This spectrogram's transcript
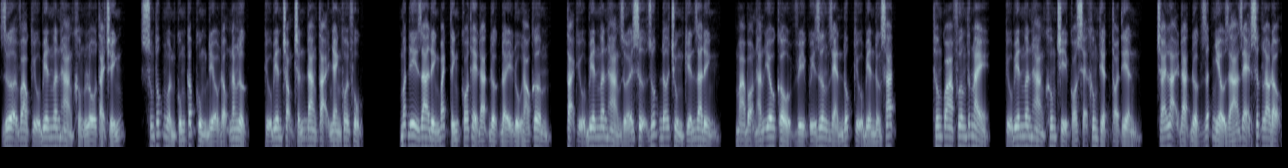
Dựa vào cựu biên ngân hàng khổng lồ tài chính, sung túc nguồn cung cấp cùng điều động năng lực, cựu biên trọng trấn đang tại nhanh khôi phục. Mất đi gia đình bách tính có thể đạt được đầy đủ áo cơm, tại cựu biên ngân hàng dưới sự giúp đỡ trùng kiến gia đình, mà bọn hắn yêu cầu vì quý dương rèn đúc cựu biên đường sắt. Thông qua phương thức này, cựu biên ngân hàng không chỉ có sẽ không thiệt thòi tiền trái lại đạt được rất nhiều giá rẻ sức lao động.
